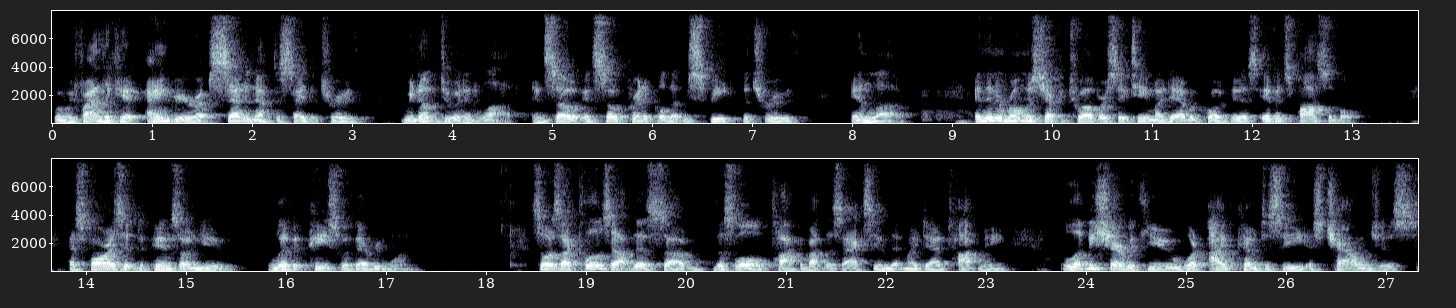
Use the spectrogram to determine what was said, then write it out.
when we finally get angry or upset enough to say the truth, we don't do it in love. And so it's so critical that we speak the truth in love. And then in Romans chapter 12, verse 18, my dad would quote this If it's possible, as far as it depends on you, live at peace with everyone. So as I close out this um, this little talk about this axiom that my dad taught me, let me share with you what I've come to see as challenges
